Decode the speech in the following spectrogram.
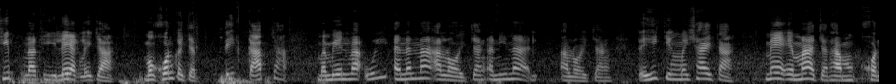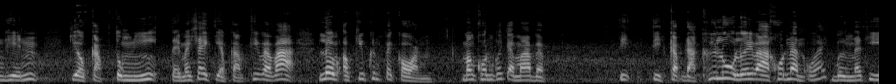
คลิปนาทีแรกเลยจ้ะบางคนก็จะติ๊กกราฟจ้ะมาเมนว่าอุ้ยอันนั้นน่าอร่อยจังอันนี้น่าอร่อยจัง แต่ที่จริงไม่ใช่จ้ะแม่เอมม่าจะทำคอนเทนต์เกี่ยวกับตรงนี้ แต่ไม่ใช่เกี่ยวกับที่แบบว่าเริ่มเอาคลิปขึ้นไปก่อน บางคนก็จะมาแบบติดติดกับดักคือรู้เลยว่าคนนั้นโอ้ยเบิ่งนาที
